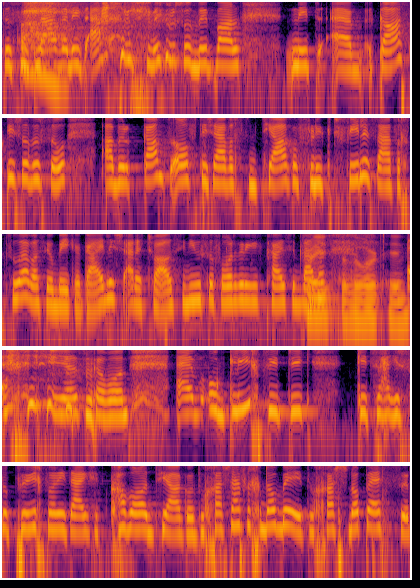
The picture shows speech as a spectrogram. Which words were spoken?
dass du das Leben nicht ernst nimmst und nicht mal nicht ähm, Gas gibst oder so. Aber ganz oft ist einfach, dem Thiago fliegt vieles einfach zu, was ja mega geil ist. Er hat schon auch seine Herausforderungen gehabt im Leben. Praise the Lord. Hey. yes, come on. Ähm, und gleichzeitig gibt es eigentlich so Punkte, wo ich denke, come on, Thiago, du kannst einfach noch mehr, du kannst noch besser.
